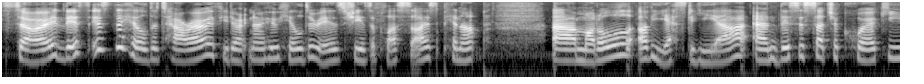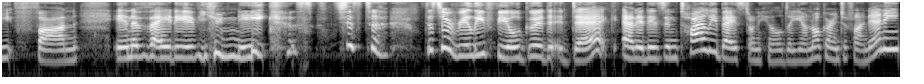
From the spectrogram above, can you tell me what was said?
So this is the Hilda Tarot. If you don't know who Hilda is, she is a plus size pinup uh, model of yesteryear, and this is such a quirky, fun, innovative, unique, just a just a really feel good deck, and it is entirely based on Hilda. You're not going to find any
